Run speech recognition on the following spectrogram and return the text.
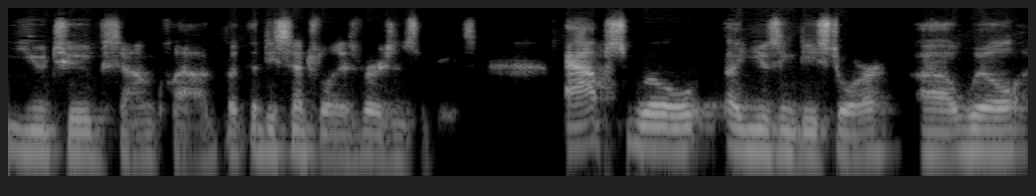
YouTube, SoundCloud, but the decentralized versions of these. Apps will, uh, using dStor, uh, will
